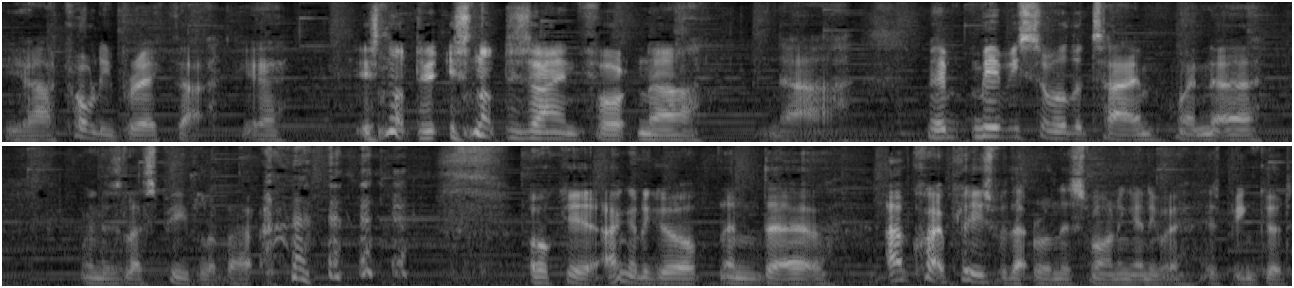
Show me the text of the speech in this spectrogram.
yeah, I'd probably break that, yeah. It's not, it's not designed for, nah, nah. Maybe some other time when, uh, when there's less people about. okay, I'm gonna go and uh, I'm quite pleased with that run this morning anyway. It's been good.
